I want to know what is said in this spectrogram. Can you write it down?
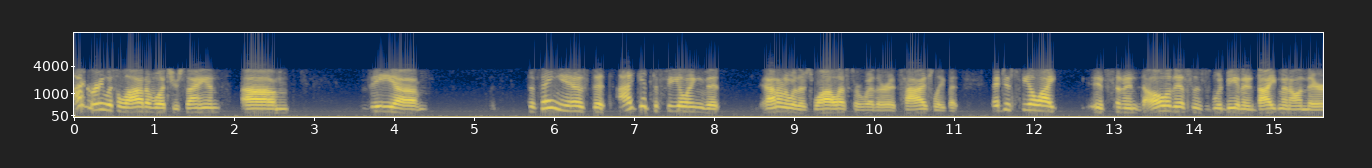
I agree with a lot of what you're saying. Um, the uh, the thing is that I get the feeling that I don't know whether it's Wallace or whether it's Heisley, but they just feel like it's an all of this is would be an indictment on their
